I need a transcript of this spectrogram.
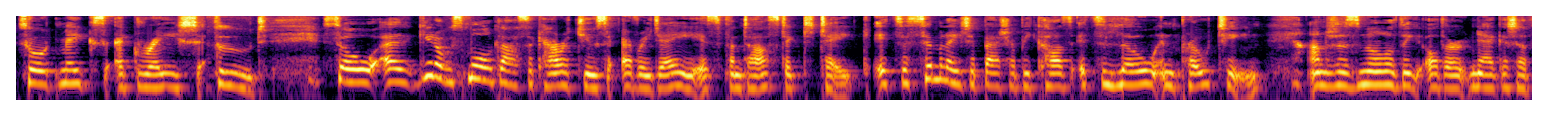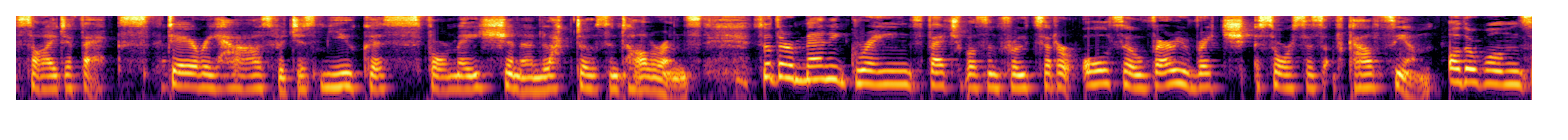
So it makes a great food. So, uh, you know, a small glass of carrot juice every day is fantastic to take. It's assimilated better because it's low in protein and it has none of the other negative side effects dairy has, which is mucus formation and lactose intolerance. So there are many grains, vegetables, and fruits that are also very rich sources of calcium. Other ones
